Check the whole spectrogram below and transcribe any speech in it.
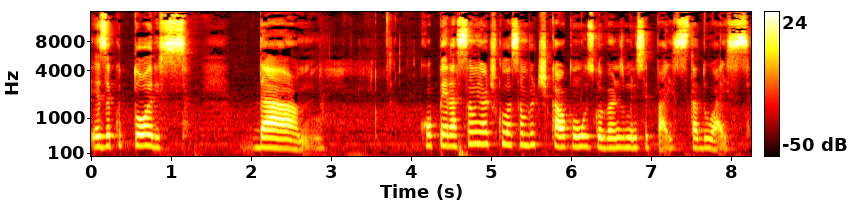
executores da cooperação e articulação vertical com os governos municipais, estaduais,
